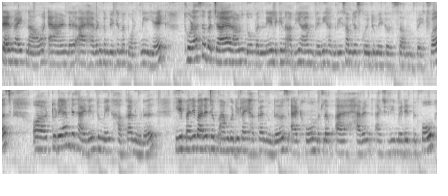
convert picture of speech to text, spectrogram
10 right now and I haven't completed my botany yet. थोड़ा सा बचा है अराउंड दो पन्ने, लेकिन अभी I am very hungry so I am just going to make some breakfast और today I am deciding to make hakka noodle ये पहली बार है जब I am going to try hakka noodles at home मतलब I haven't actually made it before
